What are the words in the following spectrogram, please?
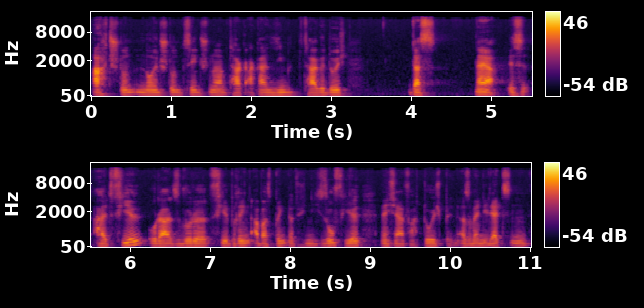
acht Stunden, neun Stunden, zehn Stunden am Tag ackern, sieben Tage durch, das, naja, ist halt viel oder es würde viel bringen, aber es bringt natürlich nicht so viel, wenn ich einfach durch bin. Also wenn die letzten,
